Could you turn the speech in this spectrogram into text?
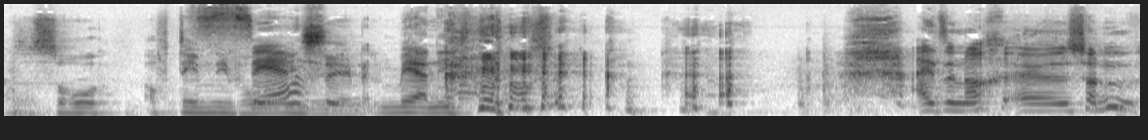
Also so auf dem Niveau. Sehr schön. Mehr nicht. Also noch äh, schon,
